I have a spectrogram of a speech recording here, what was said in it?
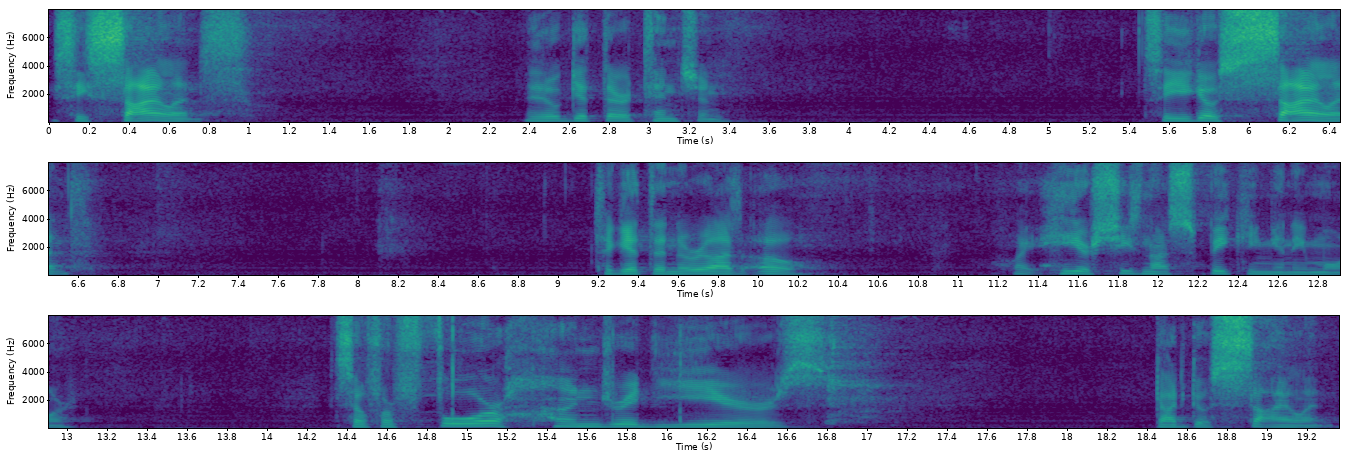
You see, silence, it'll get their attention. See, you go silent to get them to realize, oh, wait, he or she's not speaking anymore. So for 400 years, God goes silent.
